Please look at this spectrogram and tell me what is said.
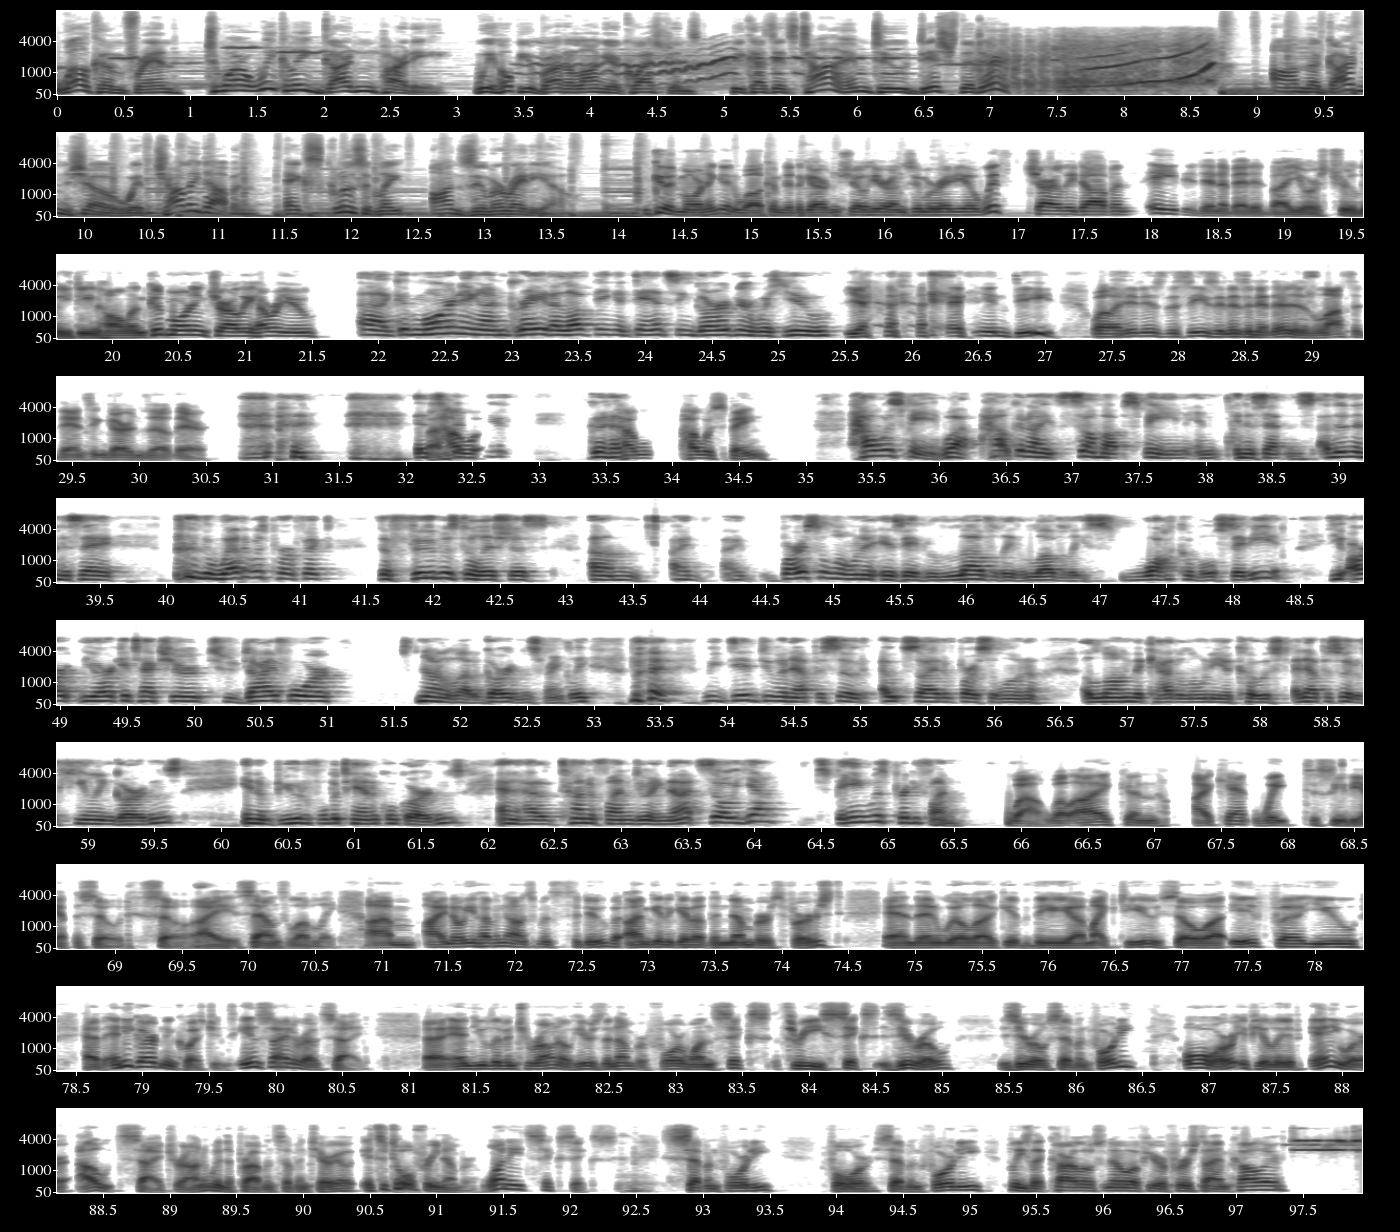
Welcome, friend, to our weekly garden party. We hope you brought along your questions because it's time to dish the dirt. On The Garden Show with Charlie Dobbin, exclusively on Zoomer Radio. Good morning and welcome to the Garden Show here on Zoomer Radio with Charlie Dobbin, aided and abetted by yours truly, Dean Holland. Good morning, Charlie. How are you? Uh, good morning. I'm great. I love being a dancing gardener with you. Yeah, indeed. Well, and it is the season, isn't it? There's lots of dancing gardens out there. it's how, go ahead. How, how was Spain? How was Spain? Well, how can I sum up Spain in, in a sentence other than to say the weather was perfect, the food was delicious. Um, I, I, Barcelona is a lovely, lovely, walkable city. The art, the architecture to die for not a lot of gardens, frankly, but we did do an episode outside of Barcelona along the Catalonia coast, an episode of Healing Gardens in a beautiful botanical gardens, and had a ton of fun doing that. So, yeah, Spain was pretty fun. Wow. Well, I can I can't wait to see the episode. So I sounds lovely. Um, I know you have announcements to do, but I'm going to give out the numbers first, and then we'll uh, give the uh, mic to you. So uh, if uh, you have any gardening questions, inside or outside, uh, and you live in Toronto, here's the number 416 360 0740. Or if you live anywhere outside Toronto in the province of Ontario, it's a toll free number 1 740 4740. Please let Carlos know if you're a first time caller.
